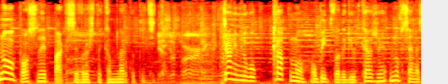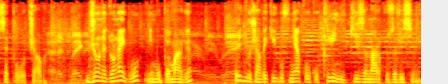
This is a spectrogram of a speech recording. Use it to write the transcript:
Но после пак се връща към наркотиците. Джони многократно опитва да ги откаже, но все не се получава. Джон е до него и му помага, придружавайки го в няколко клиники за наркозависими.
